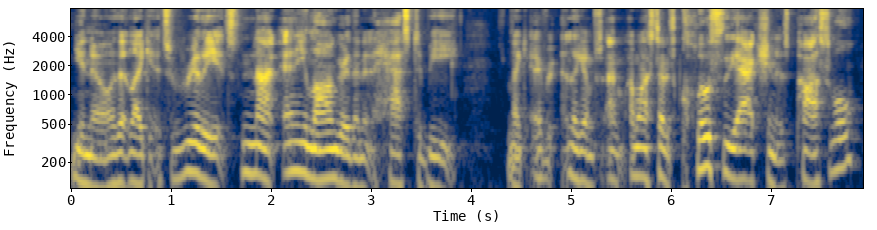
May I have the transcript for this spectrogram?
You know that like it's really it's not any longer than it has to be. Like every like i'm, I'm i want to start as close to the action as possible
